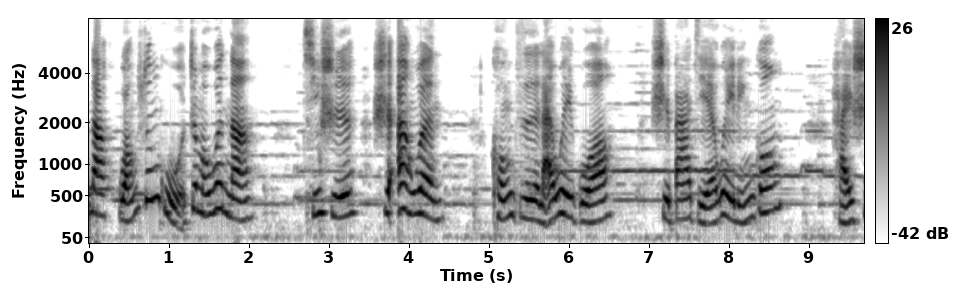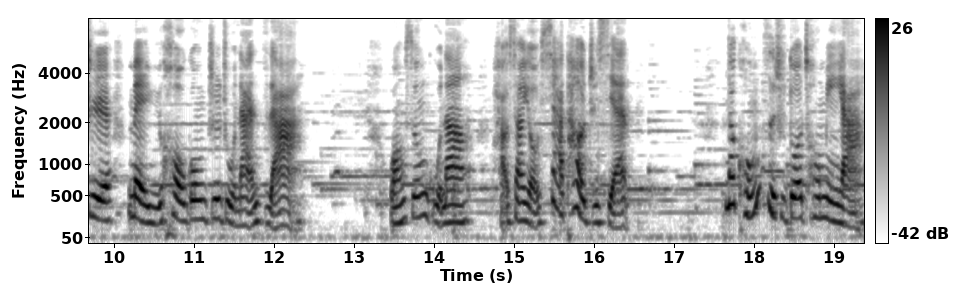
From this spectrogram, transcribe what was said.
那王孙谷这么问呢？其实是暗问孔子来魏国是巴结卫灵公，还是媚于后宫之主男子啊？王孙谷呢，好像有下套之嫌。那孔子是多聪明呀，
